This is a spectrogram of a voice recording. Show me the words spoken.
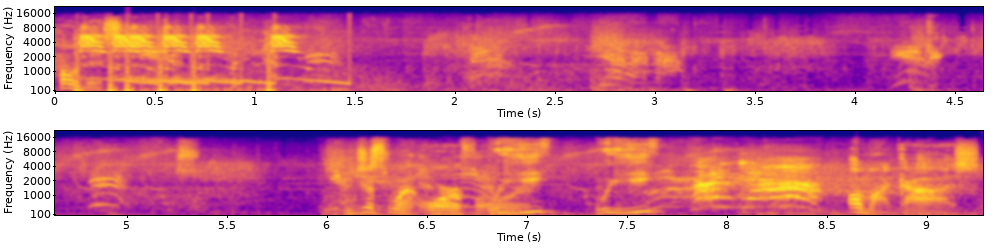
Hold this. You just went aura forward. Oh my gosh.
